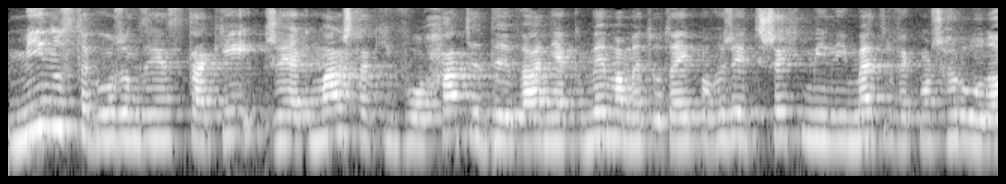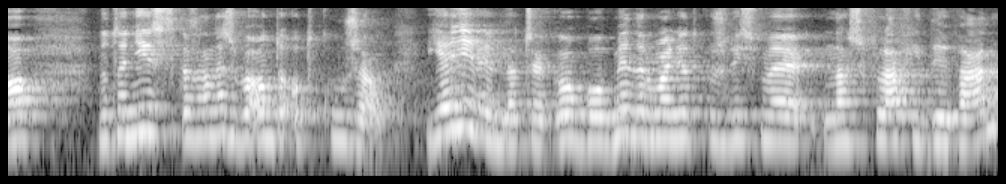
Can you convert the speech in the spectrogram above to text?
Minus tego urządzenia jest taki, że jak masz taki włochaty dywan, jak my mamy tutaj, powyżej 3 mm, jak masz runo, no to nie jest wskazane, żeby on to odkurzał. Ja nie wiem dlaczego, bo my normalnie odkurzyliśmy nasz fluffy dywan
